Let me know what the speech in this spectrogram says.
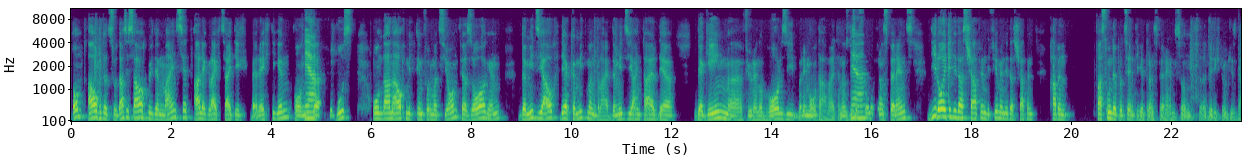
kommt auch dazu. Das ist auch mit dem Mindset, alle gleichzeitig berechtigen und ja. äh, bewusst und dann auch mit Information versorgen damit sie auch der Commitment bleibt, damit sie ein Teil der, der Game äh, fühlen, obwohl sie remote arbeiten. Also diese ja. volle Transparenz. Die Leute, die das schaffen, die Firmen, die das schaffen, haben fast hundertprozentige Transparenz und äh, die Richtung ist da.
